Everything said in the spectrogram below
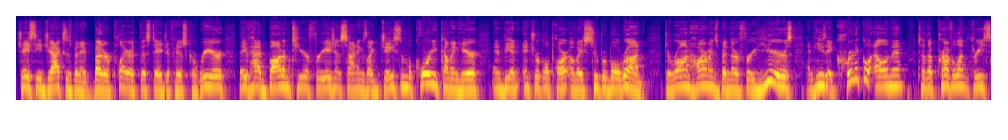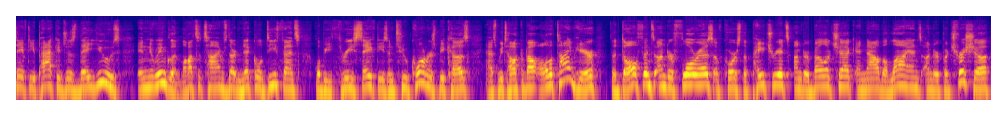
J.C. Jackson's been a better player at this stage of his career. They've had bottom tier free agent signings like Jason McCourty come in here and be an integral part of a Super Bowl run. Duron Harmon's been there for years, and he's a critical element to the prevalent three safety packages they use in New England. Lots of times their nickel defense will be three safeties and two corners because, as we talk about all the time here, the Dolphins under Flores, of course, the Patriots under Belichick, and now the Lions under Patricia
